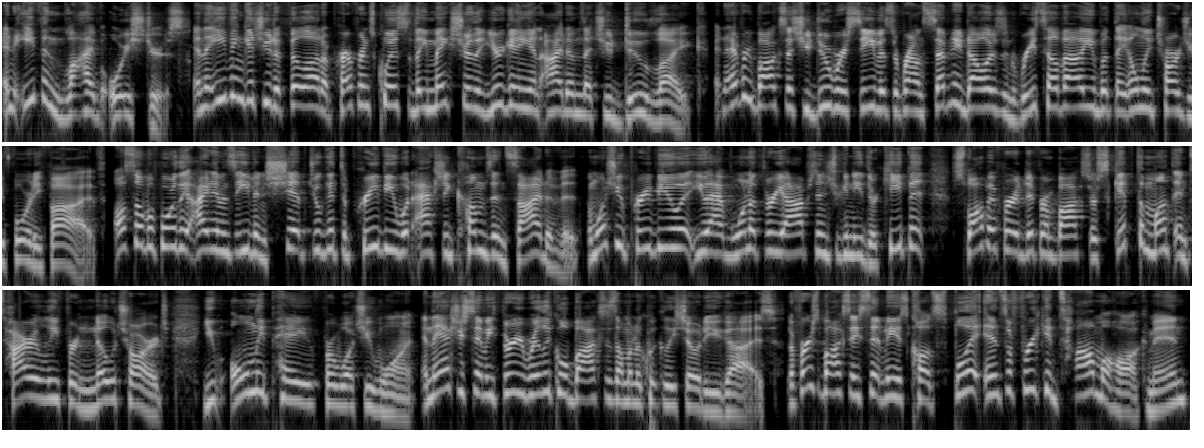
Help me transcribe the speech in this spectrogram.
and even live oysters. And they even get you to fill out a preference quiz so they make sure that you're getting an item that you do like. And every box that you do receive is around $70 in retail value, but they only charge you 45. Also, before the item is even shipped, you'll get to preview what actually comes inside of it. And once you preview it, you have one of three options. You can either keep it, swap it for a different box, or skip the month entirely for no charge. You only pay for what you want. And they actually sent me three really cool boxes I'm going to quickly show to you guys. The first box they sent me is called Split, and it's a freaking tomahawk, man.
